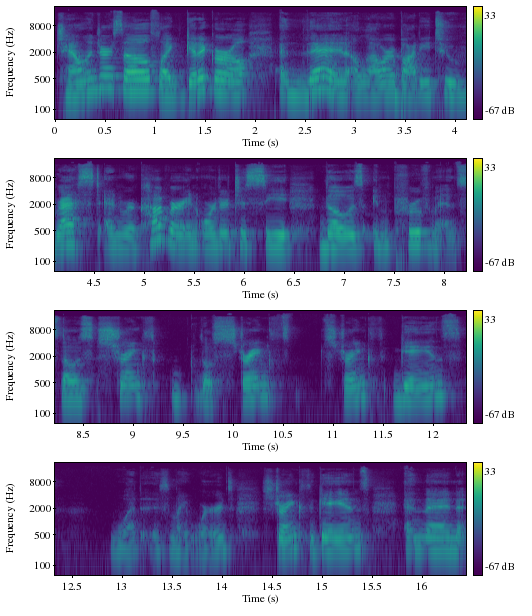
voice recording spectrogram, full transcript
challenge ourselves, like get it, girl, and then allow our body to rest and recover in order to see those improvements, those strength, those strength, strength gains what is my words strength gains and then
